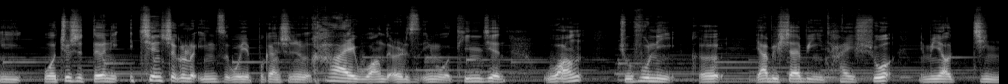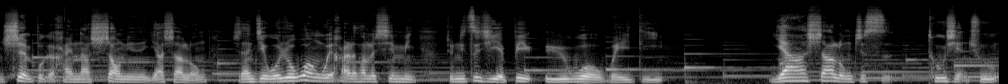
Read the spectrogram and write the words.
你。”我就是得你一千舍格勒的银子，我也不敢生害王的儿子，因为我听见王嘱咐你和亚比筛并以太说，你们要谨慎，不可害那少年人亚沙龙。十三节，我若妄为害了他的性命，就你自己也必与我为敌。亚沙龙之死，凸显出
